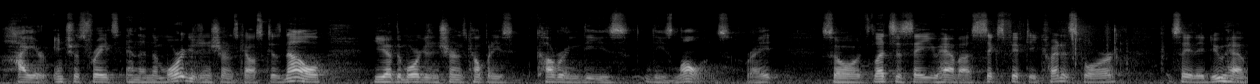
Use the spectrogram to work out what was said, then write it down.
higher interest rates, and then the mortgage insurance costs. Because now you have the mortgage insurance companies covering these these loans, right? So if let's just say you have a 650 credit score, say they do have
